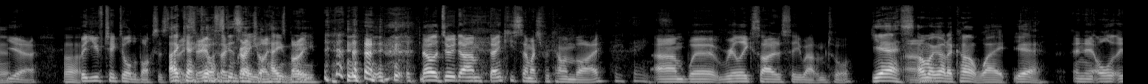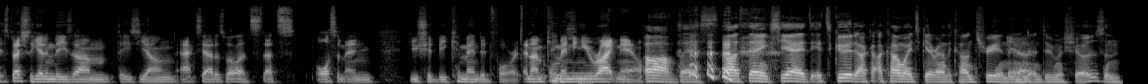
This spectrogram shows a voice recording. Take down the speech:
it. Yeah. yeah. But you've ticked all the boxes. Today, Okay, Sam, I was so gonna say you congratulations, buddy. no, dude. Um, thank you so much for coming by. Hey, thanks. Um, we're really excited to see you out on tour, Yes. oh Um, my god, I can't wait. Yeah. And all, especially getting these um these young acts out as well. It's that's awesome, and you should be commended for it. And I'm commending you. you. right now. Oh, bless. oh, thanks. Yeah, it's good. I, I can't wait to get around the country and, and, and do my shows and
